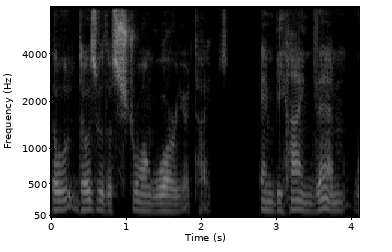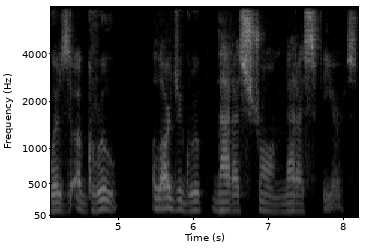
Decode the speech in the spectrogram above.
Those, those were the strong warrior types. And behind them was a group, a larger group, not as strong, not as fierce.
